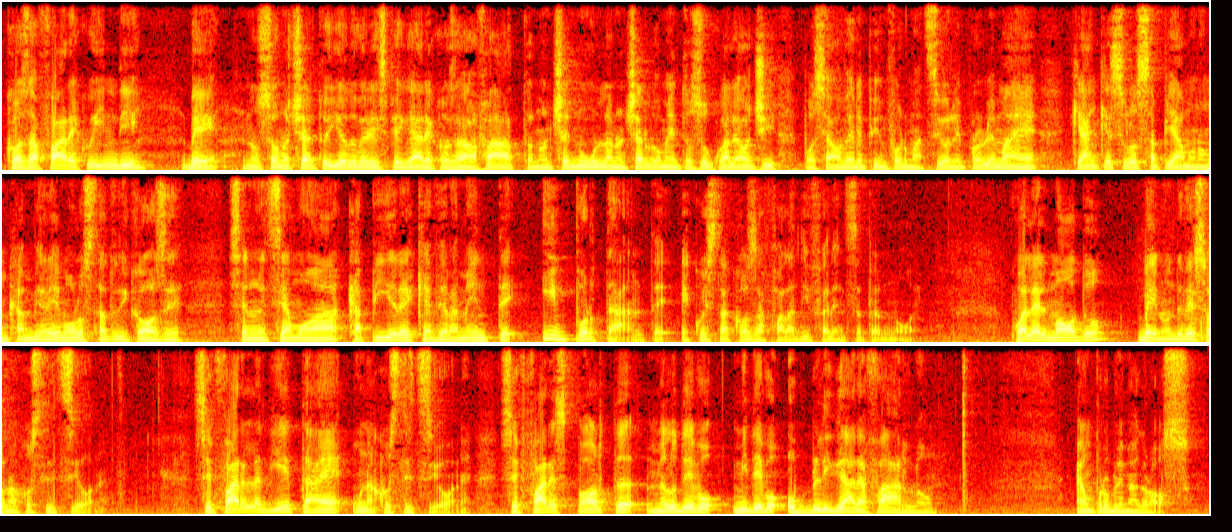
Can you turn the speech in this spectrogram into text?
Cosa fare quindi? Beh, non sono certo io a dover spiegare cosa ha fatto, non c'è nulla, non c'è argomento sul quale oggi possiamo avere più informazioni. Il problema è che anche se lo sappiamo non cambieremo lo stato di cose se non iniziamo a capire che è veramente importante e questa cosa fa la differenza per noi. Qual è il modo? Beh, non deve essere una costrizione. Se fare la dieta è una costrizione, se fare sport devo, mi devo obbligare a farlo, è un problema grosso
